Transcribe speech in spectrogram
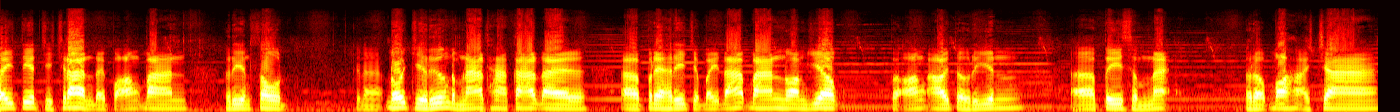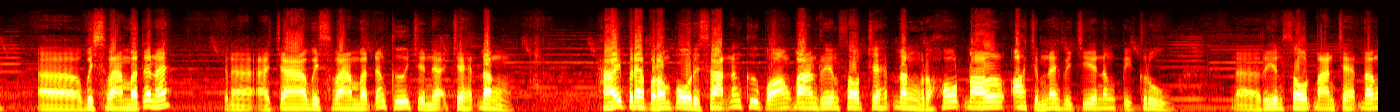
តីទៀតជាច្រើនដែលព្រះអង្គបានរៀនសូត្រគឺណាដូចជារឿងដំណើរថាកាលដែលព្រះរាជបិតាបាននាំយក ព្រះអង្គឲ្យទៅរៀនពីសំណាក់របស់អាចារ្យវិស្វាមិត្រណាគណៈអាចារ្យវិស្វាមិត្រហ្នឹងគឺជាអ្នកចេះដឹងហើយព្រះបរមពុរិស័ទហ្នឹងគឺព្រះអង្គបានរៀនសូត្រចេះដឹងរហូតដល់អស់ចំណេះវិជ្ជានឹងពីគ្រូណារៀនសូត្របានចេះដឹង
